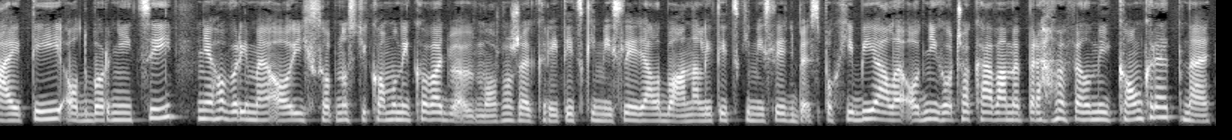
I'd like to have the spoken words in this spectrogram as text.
IT odborníci. Nehovoríme o ich schopnosti komunikovať, možno, že kriticky myslieť alebo analyticky myslieť bez pochyby, ale od nich očakávame práve veľmi konkrétne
